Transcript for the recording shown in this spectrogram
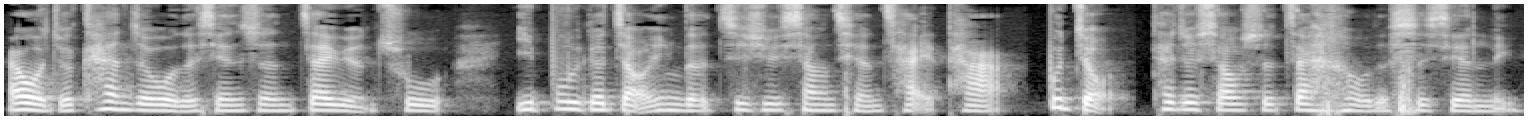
而我就看着我的先生在远处一步一个脚印的继续向前踩踏。不久，他就消失在了我的视线里。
